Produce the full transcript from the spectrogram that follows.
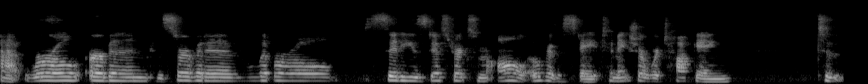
uh, rural, urban, conservative, liberal cities, districts from all over the state to make sure we're talking to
